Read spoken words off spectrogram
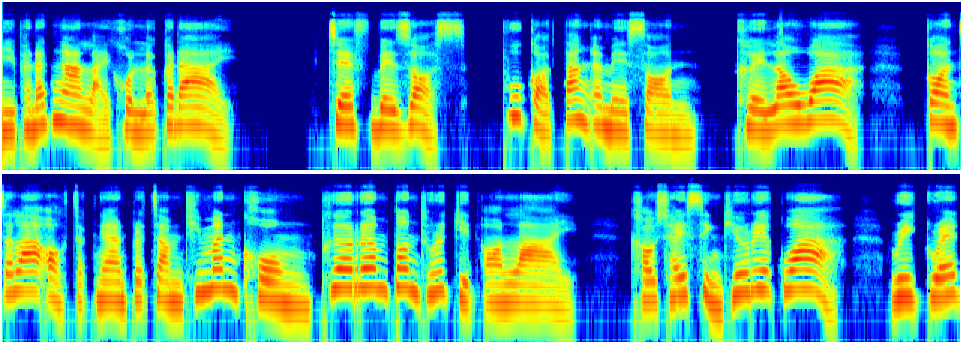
มีพนักงานหลายคนแล้วก็ได้ เจฟเบโซสผู้ก่อตั้ง Amazon เคยเล่าว่า ก่อนจะลาออกจากงานประจำที่มั่นคง เพื่อเริ่มต้นธุรกิจออนไลน์ เขาใช้สิ่งที่เรียกว่า regret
